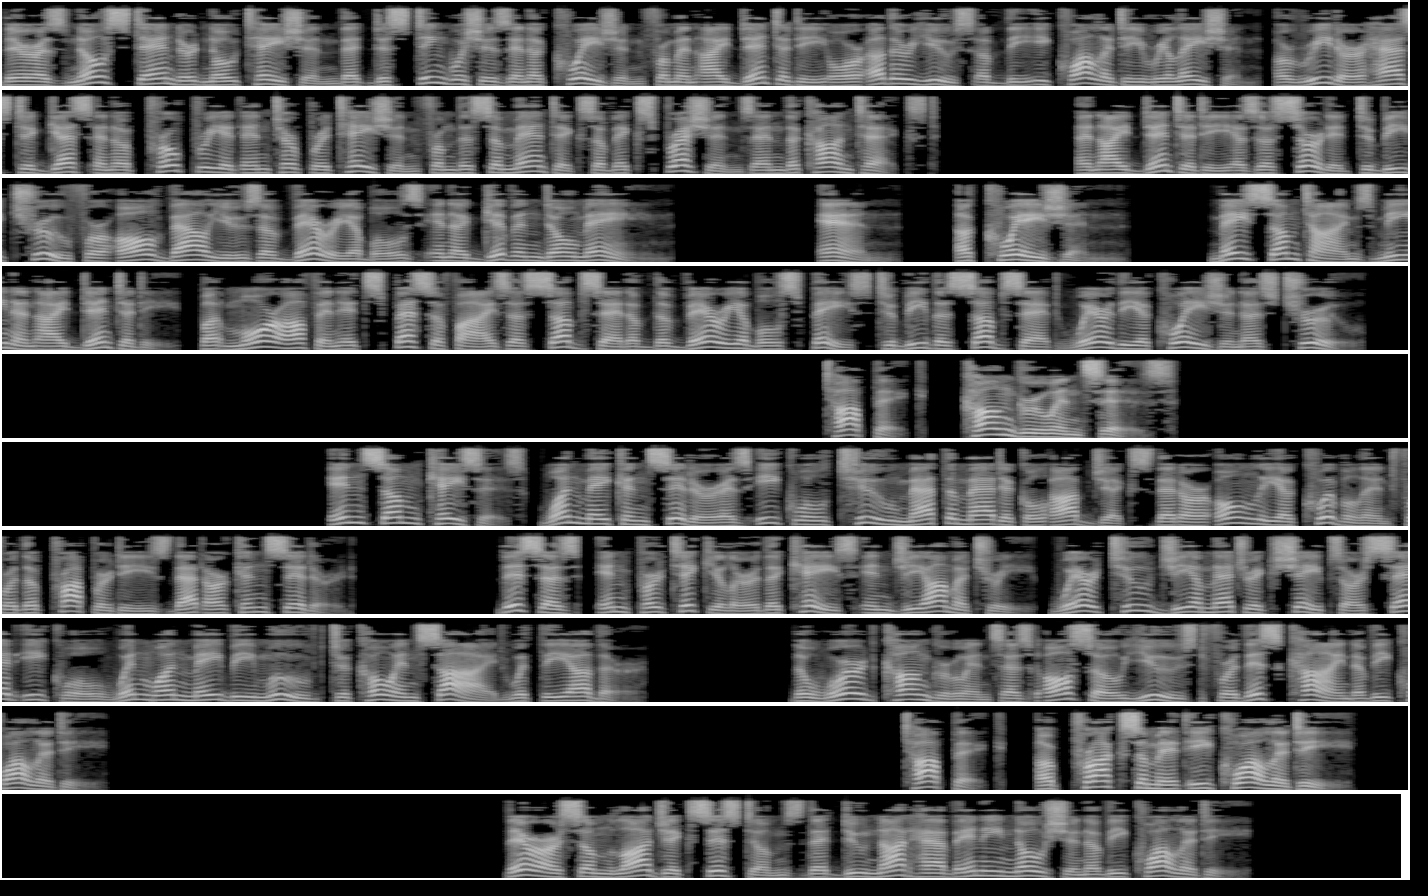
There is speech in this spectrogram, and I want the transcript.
There is no standard notation that distinguishes an equation from an identity or other use of the equality relation, a reader has to guess an appropriate interpretation from the semantics of expressions and the context. An identity is asserted to be true for all values of variables in a given domain. An equation may sometimes mean an identity, but more often it specifies a subset of the variable space to be the subset where the equation is true. Congruences In some cases, one may consider as equal two mathematical objects that are only equivalent for the properties that are considered. This is, in particular the case in geometry, where two geometric shapes are said equal when one may be moved to coincide with the other. The word congruence is also used for this kind of equality. Topic: Approximate equality. There are some logic systems that do not have any notion of equality.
